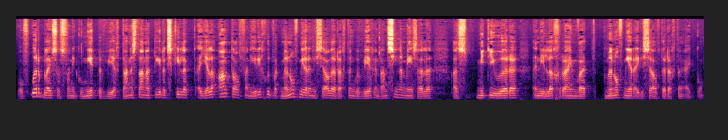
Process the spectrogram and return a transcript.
of oorblyfsels van die komeet beweeg, dan is daar natuurlik skielik 'n hele aantal van hierdie goed wat min of meer in dieselfde rigting beweeg en dan sien 'n mens hulle as meteore in die lugruim wat min of meer uit dieselfde rigting uitkom.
